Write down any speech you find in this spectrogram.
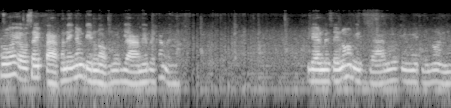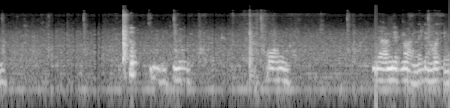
โอ้ยเอาใส่ปากมันในยังเด่นออกอยู่ยาไม่ไปทางไหนเรียนไปใส่นอกมียาน้อยกินเม็ดน้อยนะตึ๊ บอืมอืมโอ้ยาเม็ดน้อยแล้วยังไม่เห็น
